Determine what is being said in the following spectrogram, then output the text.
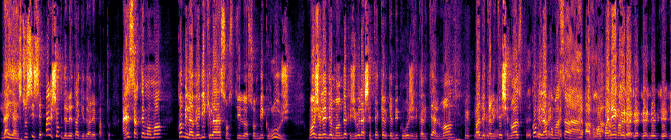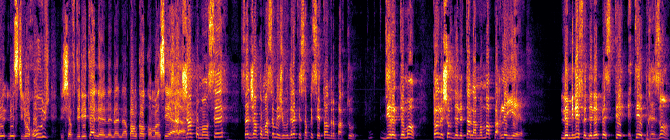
là, il y a un souci. C'est pas le chef de l'État qui doit aller partout. À un certain moment, comme il avait dit qu'il a son style, son bic rouge, moi je lui ai demandé que je vais l'acheter quelques bics rouges de qualité allemande, pas de qualité chinoise. Comme il a commencé à. Vous comprenez que le, le, le, le- le stylo rouge, le chef de l'État n'a pas encore commencé Ça a à... déjà commencé, ça a déjà commencé, mais je voudrais que ça puisse s'étendre partout. Directement, quand le chef de l'État, la maman parlait hier, le ministre de l'EPST était présent.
